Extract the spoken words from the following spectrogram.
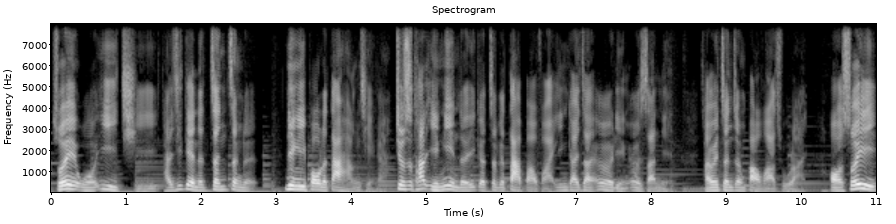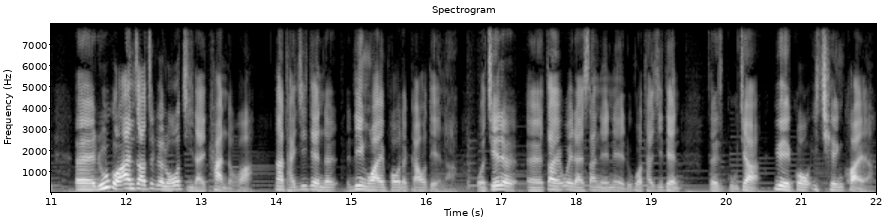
所以我预期台积电的真正的另一波的大行情啊，就是它营运的一个这个大爆发，应该在二零二三年才会真正爆发出来。哦，所以呃，如果按照这个逻辑来看的话，那台积电的另外一波的高点啊，我觉得，呃，在未来三年内，如果台积电的股价越过一千块啊，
